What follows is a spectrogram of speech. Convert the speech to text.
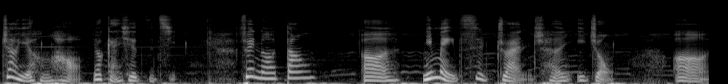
这样也很好，要感谢自己。所以呢，当呃你每次转成一种呃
